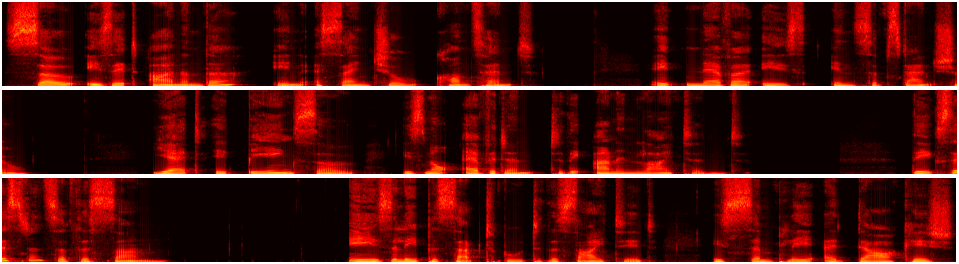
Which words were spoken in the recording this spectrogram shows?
So is it ananda in essential content? It never is insubstantial. Yet it being so is not evident to the unenlightened. The existence of the sun, easily perceptible to the sighted, is simply a darkish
